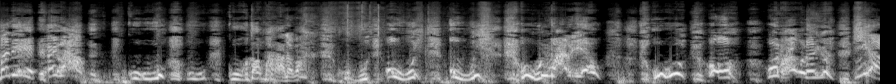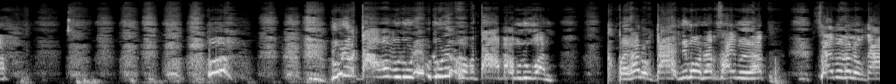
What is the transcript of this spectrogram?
มาดิไอ้บ้าวกูกูกูก็ต้องผ่าแล้ววะโอ้ยโอ้ยโอ้ยโอ้ยว้าวเดียวโอ้ยโอ้โอ้พังหมดเลยเฮียดูดิมันตามามึงดูดิมึงดูดิมันตามมามึงดูก่อนไปครับหลวงตานิมนต์ครับซ้ายมือครับซ้ายมือครับหลวงตา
